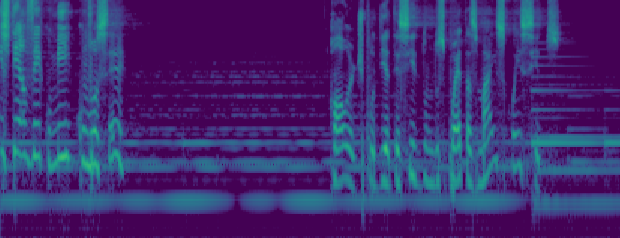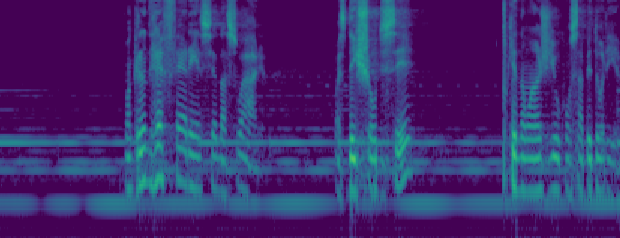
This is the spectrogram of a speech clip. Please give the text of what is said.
que isso tem a ver comigo, com você? Coleridge podia ter sido um dos poetas mais conhecidos, uma grande referência na sua área, mas deixou de ser porque não agiu com sabedoria.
